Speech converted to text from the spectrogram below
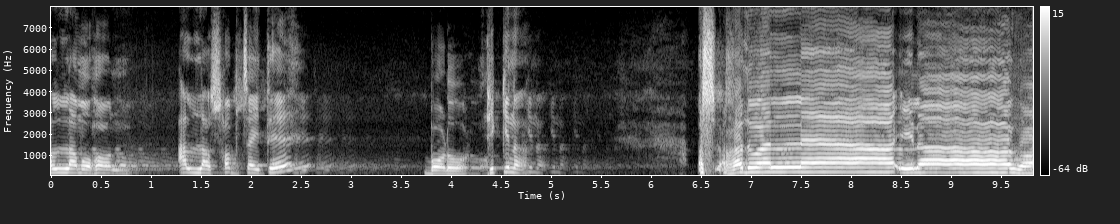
আল্লাহ মোহন, আল্লাহ সব চাইতে বড় ঠিক কিনা? আশহাদু আল্লা ইলাহা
